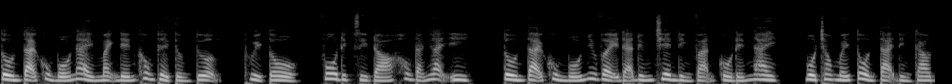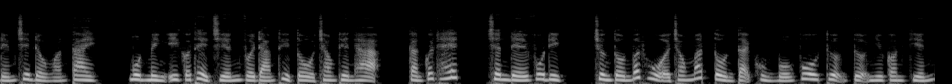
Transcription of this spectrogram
Tồn tại khủng bố này mạnh đến không thể tưởng tượng, thủy tổ, vô địch gì đó không đánh lại y. Tồn tại khủng bố như vậy đã đứng trên đỉnh vạn cổ đến nay, một trong mấy tồn tại đỉnh cao đếm trên đầu ngón tay, một mình y có thể chiến với đám thủy tổ trong thiên hạ, càn quét hết, chân đế vô địch, trường tồn bất hủ ở trong mắt tồn tại khủng bố vô thượng tựa như con kiến.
